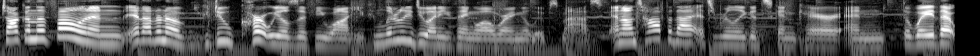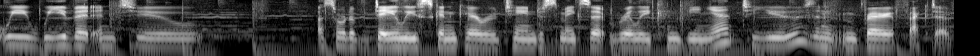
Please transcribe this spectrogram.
talk on the phone and, and I don't know, you can do cartwheels if you want. You can literally do anything while wearing a Loops mask. And on top of that, it's really good skincare and the way that we weave it into a sort of daily skincare routine just makes it really convenient to use and very effective.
